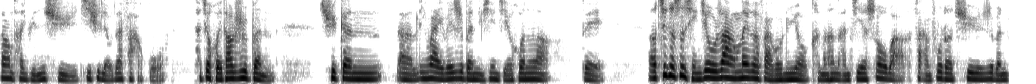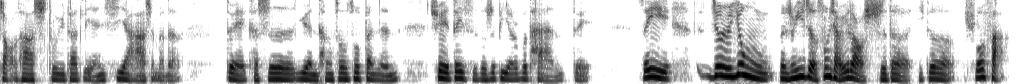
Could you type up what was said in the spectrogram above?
让他允许继续留在法国，他就回到日本去跟呃另外一位日本女性结婚了。对，然后这个事情就让那个法国女友可能很难接受吧，反复的去日本找他，试图与他联系啊什么的。对，可是远藤周作本人却对此都是避而不谈。对，所以就是用本书译者宋小玉老师的一个说法。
